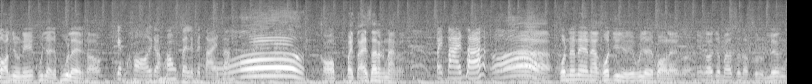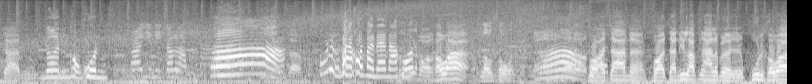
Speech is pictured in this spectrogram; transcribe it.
ลอนอยู่นี้คุณอยากจะพูดอะไรกับเขาเก็บของอยู่ในห้องไปเลยไปตายซะโอ้ขอไปตายซะหนักๆเลย ไปตายซะโอ้คนนั้นในอนาคตยืนอยู่นี้คุณอยากจะบอกอะไรเขานี่เขาจะมาสนับสนุนเรื่องการเงินของคุณก็ยินดีต้อนรับอ่าพูดถึงแฟนคนใหม่ในอนาคต บอกเขาว่าเราโสดอ่าบอกอาจารย์น่ะบอกอาจารย์ที่รับงานเราไปหน่อยอยากจะพูดกับเขาว่า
